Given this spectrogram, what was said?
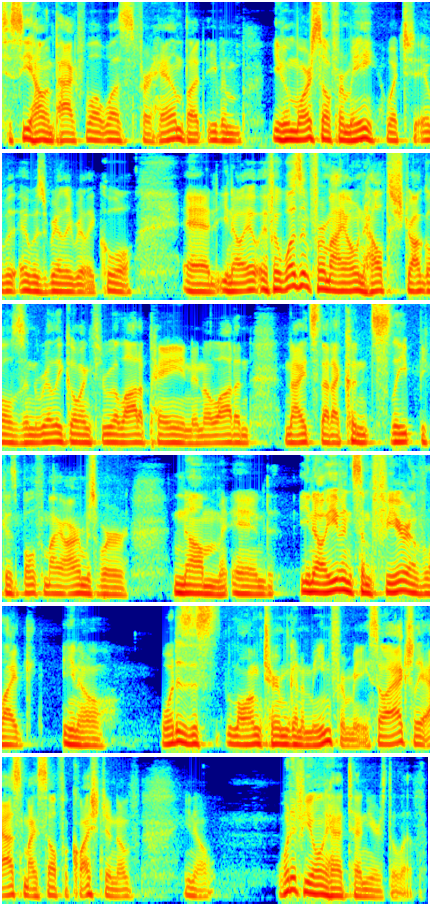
to see how impactful it was for him, but even even more so for me, which it was it was really really cool. And you know, if it wasn't for my own health struggles and really going through a lot of pain and a lot of nights that I couldn't sleep because both my arms were numb and you know even some fear of like you know what is this long term going to mean for me? So I actually asked myself a question of you know what if you only had 10 years to live?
